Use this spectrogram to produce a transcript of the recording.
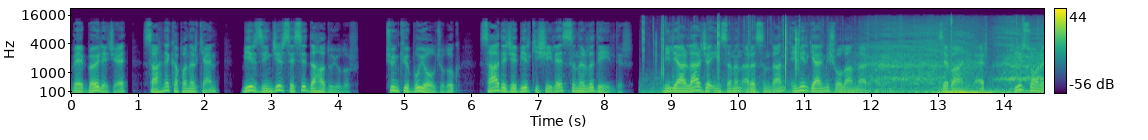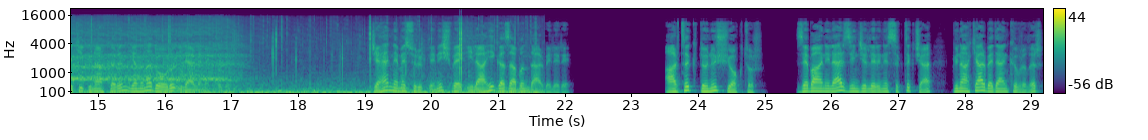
Ve böylece, sahne kapanırken, bir zincir sesi daha duyulur. Çünkü bu yolculuk, sadece bir kişiyle sınırlı değildir. Milyarlarca insanın arasından emir gelmiş olanlar arınır. Zebaniler, bir sonraki günahkarın yanına doğru ilerlemektedir. Cehenneme sürükleniş ve ilahi gazabın darbeleri. Artık dönüş yoktur. Zebaniler zincirlerini sıktıkça, günahkar beden kıvrılır,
